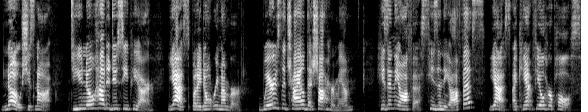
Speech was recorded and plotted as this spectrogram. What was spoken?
No, she's not. Do you know how to do CPR? Yes, but I don't remember. Where is the child that shot her, ma'am? He's in the office. He's in the office? Yes, I can't feel her pulse.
